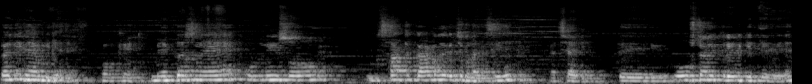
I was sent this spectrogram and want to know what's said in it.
ਪਹਿਲੀ ਫੈਮਿਲੀ ਹੈ ਓਕੇ ਮੇਕਰਸ ਨੇ 1960 61 ਦੇ ਵਿੱਚ ਬਣਾਈ ਸੀ ਇਹ। ਅੱਛਾ ਜੀ। ਤੇ ਉਸ ਟਾਈਮ ਕ੍ਰੀਏਟ ਕੀਤੇ ਹੋਏ ਹੈ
